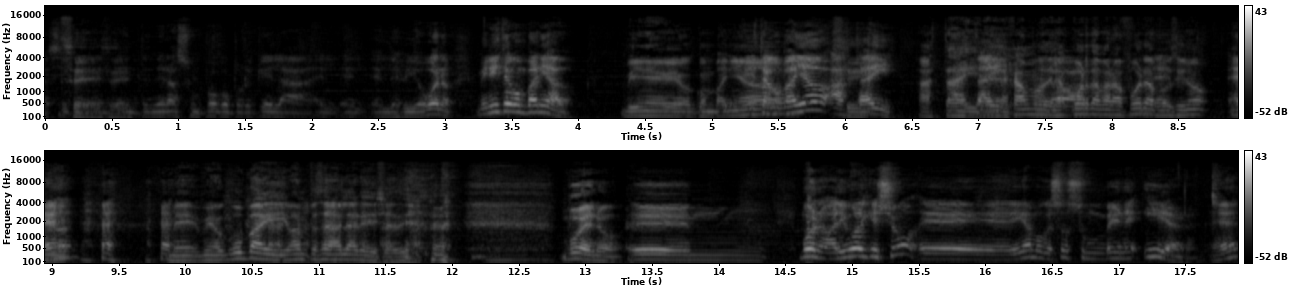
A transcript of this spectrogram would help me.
así Sí, que sí. entenderás un poco por qué la- el, el- el desvío. Bueno, viniste acompañado. Vine acompañado. ¿Viniste acompañado? Hasta ahí. Hasta ahí. Hasta ahí. dejamos de la puerta para afuera porque si no, ¿Eh? me, me ocupa y va a empezar a hablar ella. Bueno, eh, bueno, al igual que yo, eh, digamos que sos un bene ear, ¿eh?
